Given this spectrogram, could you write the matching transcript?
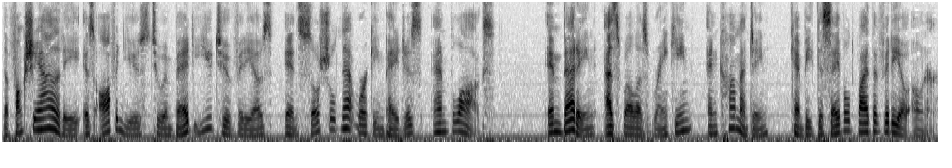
The functionality is often used to embed YouTube videos in social networking pages and blogs. Embedding, as well as ranking and commenting, can be disabled by the video owner.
